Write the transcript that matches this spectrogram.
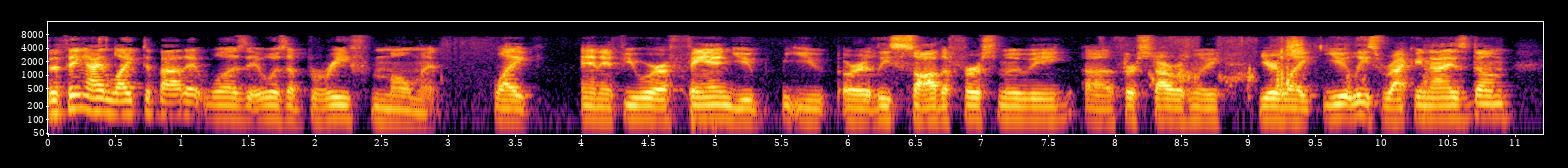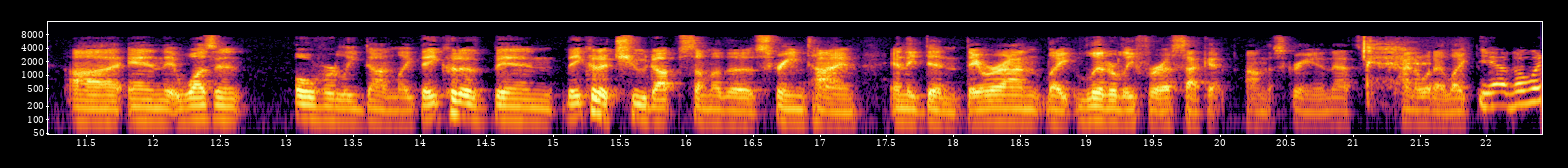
the thing I liked about it was it was a brief moment. Like, and if you were a fan, you you or at least saw the first movie, uh, the first Star Wars movie, you're like you at least recognized them, uh, and it wasn't overly done. Like they could have been, they could have chewed up some of the screen time, and they didn't. They were on like literally for a second on the screen, and that's kind of what I liked. Yeah, but what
